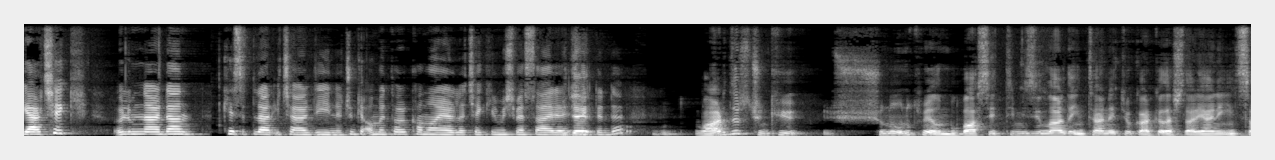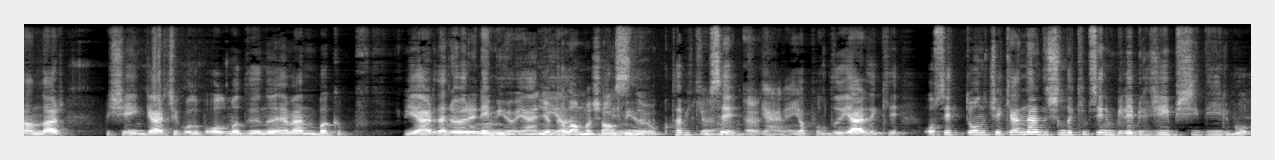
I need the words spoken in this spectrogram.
Gerçek ölümlerden kesitler içerdiğini. Çünkü amatör kamerayla çekilmiş vesaire Bir de- şeklinde. Vardır çünkü şunu unutmayalım bu bahsettiğimiz yıllarda internet yok arkadaşlar. Yani insanlar bir şeyin gerçek olup olmadığını hemen bakıp bir yerden öğrenemiyor. Yani Yakalanma ya- şansı da bilmiyor. yok. Tabii kimse evet. yani yapıldığı yerdeki o sette onu çekenler dışında kimsenin bilebileceği bir şey değil bu.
